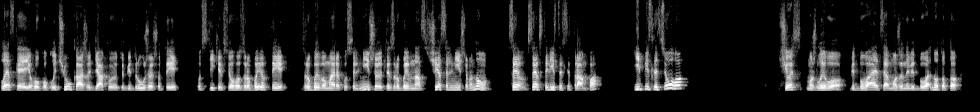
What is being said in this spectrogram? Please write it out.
плескає його по плечу, каже: Дякую тобі, друже, що ти от стільки всього зробив. Ти зробив Америку сильнішою, ти зробив нас ще сильнішими. Ну, все, все в стилістиці Трампа. І після цього щось можливо відбувається, а може не відбувається. Ну, тобто,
